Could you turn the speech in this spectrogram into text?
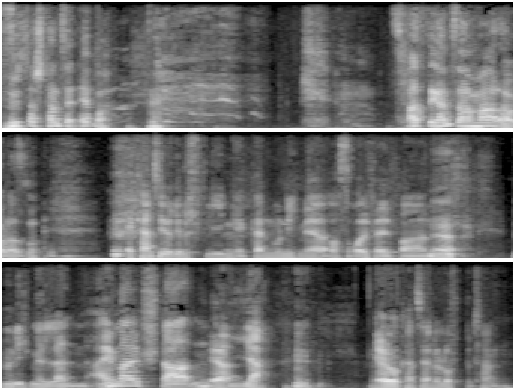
Höchster Stand seit ever. Das ist fast der ganze Armada oder so. er kann theoretisch fliegen, er kann nur nicht mehr aufs Rollfeld fahren. Ja. Nur nicht mehr landen. Einmal starten, Ja. ja. Ja, du kannst ja in der Luft betanken.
